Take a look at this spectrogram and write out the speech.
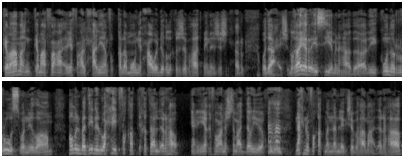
تماما كما فعل يفعل حاليا في القلمون يحاول يغلق الجبهات بين الجيش الحر وداعش. الغاية الرئيسية من هذا ليكون الروس والنظام هم البديل الوحيد فقط لقتال الإرهاب. يعني يقفوا مع المجتمع الدولي ويقولوا أه. نحن فقط من نملك جبهة مع الإرهاب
